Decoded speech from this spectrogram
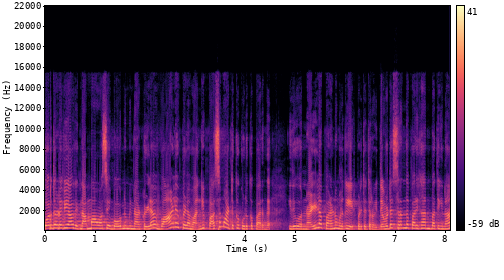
ஒரு தடவையாவது இந்த அமாவாசை பௌர்ணமி நாட்களில் வாழைப்பழம் வாங்கி பசுமாட்டுக்கு கொடுக்க பாருங்க. இது ஒரு நல்ல பலன் உங்களுக்கு ஏற்படுத்தி தரும். இதை விட சிறந்த பரிகாரம் பார்த்தீங்கன்னா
